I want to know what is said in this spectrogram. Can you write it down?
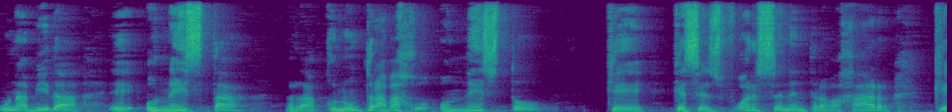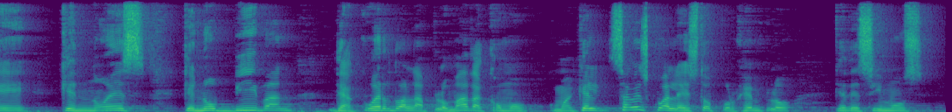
una vida eh, honesta, ¿verdad? Con un trabajo honesto, que, que se esfuercen en trabajar, que, que, no es, que no vivan de acuerdo a la plomada, como, como aquel, ¿sabes cuál es esto? Por ejemplo, que decimos,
